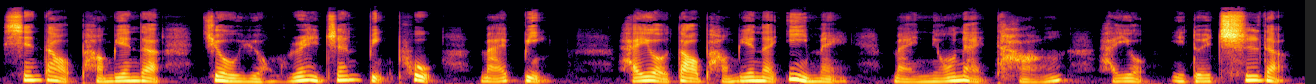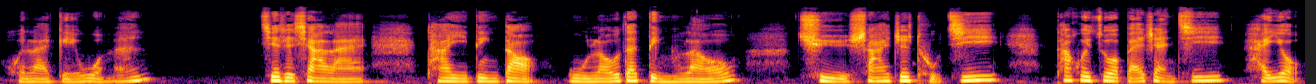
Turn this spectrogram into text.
先到旁边的旧永瑞珍饼铺买饼。还有到旁边的义美买牛奶糖，还有一堆吃的回来给我们。接着下来，他一定到五楼的顶楼去杀一只土鸡，他会做白斩鸡，还有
